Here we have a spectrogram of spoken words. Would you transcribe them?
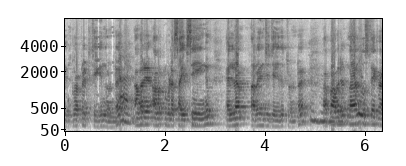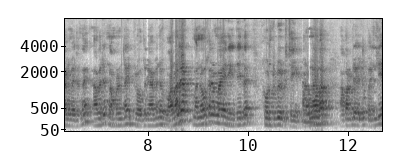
ഇൻകോർപ്പറേറ്റ് ചെയ്യുന്നുണ്ട്. അവർ അവർക്ക് ഇവിടെ സൈറ്റ് സീയിങ്ങും എല്ലാം അറേഞ്ച് ചെയ്തിട്ടുണ്ട്. അപ്പൊ അവർ നാല് ദിവസത്തേക്കാണ് വരുന്നത്. അവർ നമ്മളുടെ ഈ പ്രോഗ്രാമിന് വളരെ മനോഹരമായ രീതിയിൽ കോൺട്രിബ്യൂട്ട് ചെയ്യും. വൺ അവർ അവരുടെ ഒരു വലിയ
